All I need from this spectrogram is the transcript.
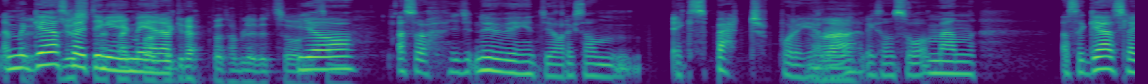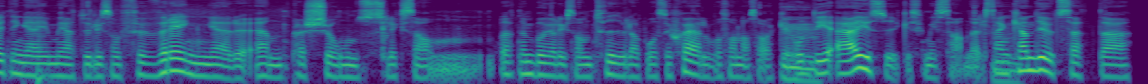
Nej, men Just gaslighting med är ju på att begreppet har blivit så Ja, liksom, alltså nu är inte jag liksom expert på det hela. Nej. Liksom så, men alltså gaslighting är ju mer att du liksom förvränger en persons, liksom, att den börjar liksom tvivla på sig själv och sådana saker. Mm. Och det är ju psykisk misshandel. Sen Mm. kan du utsätta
